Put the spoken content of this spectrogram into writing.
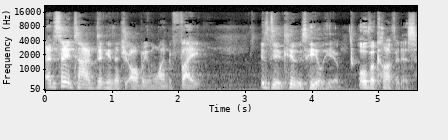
at the same time, thinking that you already wanted to fight is the Achilles heel here. Overconfidence.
